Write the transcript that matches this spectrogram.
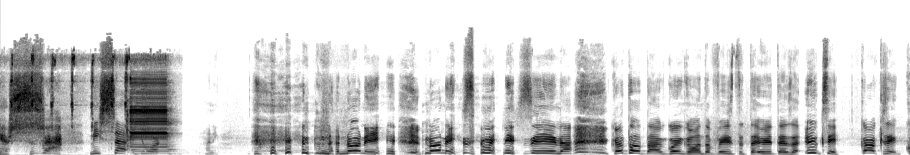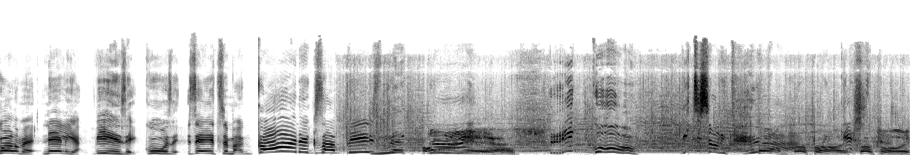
Yes. Hyvä. Missä juo... No niin. no niin, no niin, se meni siinä. Katsotaan kuinka monta pistettä yhteensä. Yksi, kaksi, kolme, neljä, viisi, kuusi, seitsemän, kahdeksan pistettä! Oh yeah! Rikku! Vitsi, sä olit Tämän hyvä! tasoi, tasoi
